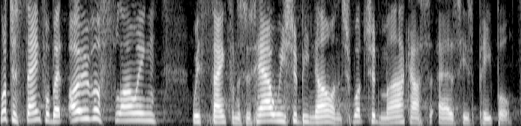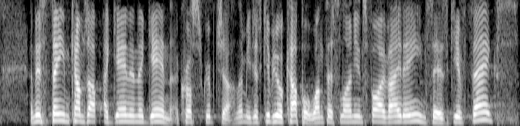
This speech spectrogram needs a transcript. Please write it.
not just thankful, but overflowing with thankfulness is how we should be known. It's what should mark us as his people. And this theme comes up again and again across scripture. Let me just give you a couple. 1 Thessalonians 5:18 says, "Give thanks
